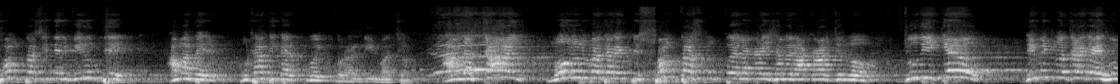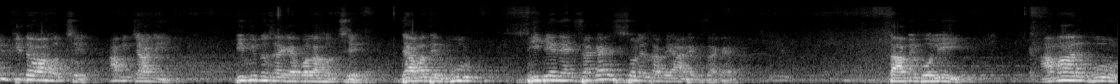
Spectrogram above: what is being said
সন্ত্রাসীদের বিরুদ্ধে আমাদের ভোটাধিকার প্রয়োগ করার নির্বাচন। আমরা চাই মৌলভীবাজার একটি সন্ত্রাস মুক্ত এলাকা হিসাবে রাখার জন্য যদি কেউ বিভিন্ন জায়গায় হুমকি দেওয়া হচ্ছে, আমি জানি বিভিন্ন জায়গায় বলা হচ্ছে যে আমাদের ভোট দিবেন এক জায়গায়, চলে যাবে আর এক জায়গায়। তা আমি বলি, আমার ভোট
